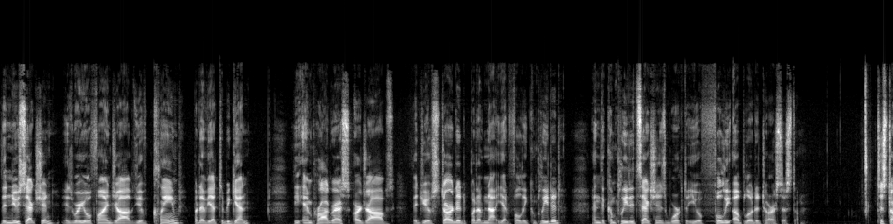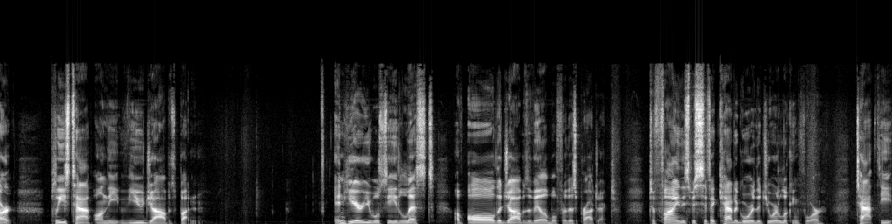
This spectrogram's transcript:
The New section is where you will find jobs you have claimed but have yet to begin. The In Progress are jobs that you have started but have not yet fully completed. And the Completed section is work that you have fully uploaded to our system. To start, please tap on the View Jobs button. In here, you will see a list of all the jobs available for this project. To find the specific category that you are looking for, tap the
